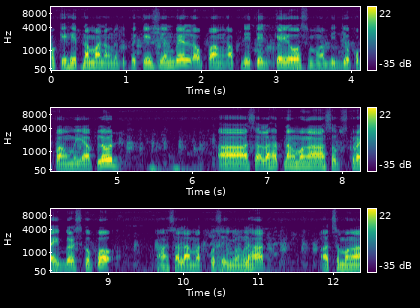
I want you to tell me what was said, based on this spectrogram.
Pakihit naman ang notification bell upang updated kayo sa mga video ko pang may upload. Ah, sa lahat ng mga subscribers ko po, ah, salamat po sa inyong lahat. At sa mga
